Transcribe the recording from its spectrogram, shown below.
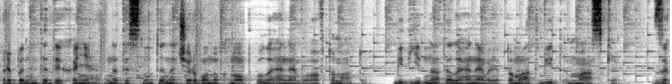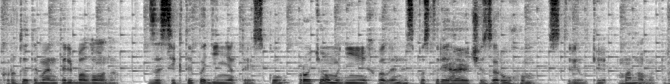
Припинити дихання, натиснути на червону кнопку легеневого автомату, від'єднати легеневий автомат від маски, закрутити вентиль балона, засікти падіння тиску протягом однієї хвилини, спостерігаючи за рухом стрілки манометра.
